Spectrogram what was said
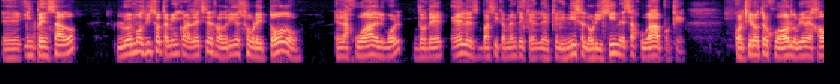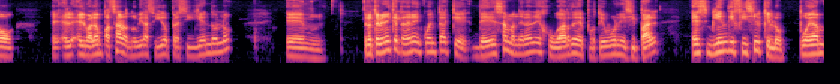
eh, impensado. Lo hemos visto también con Alexis Rodríguez, sobre todo en la jugada del gol, donde él, es básicamente que, que le inicia, el origen de esa jugada, porque cualquier otro jugador lo hubiera dejado el, balón pasar o no hubiera seguido persiguiéndolo. Em, pero también hay que tener en cuenta que de esa manera de jugar de Deportivo Municipal, es bien difícil que lo puedan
